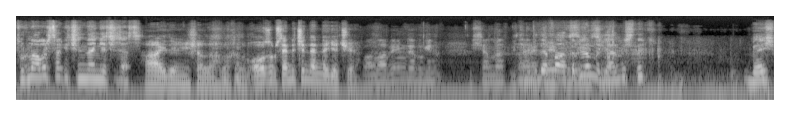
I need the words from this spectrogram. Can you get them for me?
turnu alırsak içinden geçeceğiz. Haydi inşallah bakalım. Oğuzum senin içinden ne geçiyor? Vallahi benim de bugün inşallah bir tane Hani bir dev defa kuzu hatırlıyor musun? geçiyor. Gelmiştik. 5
